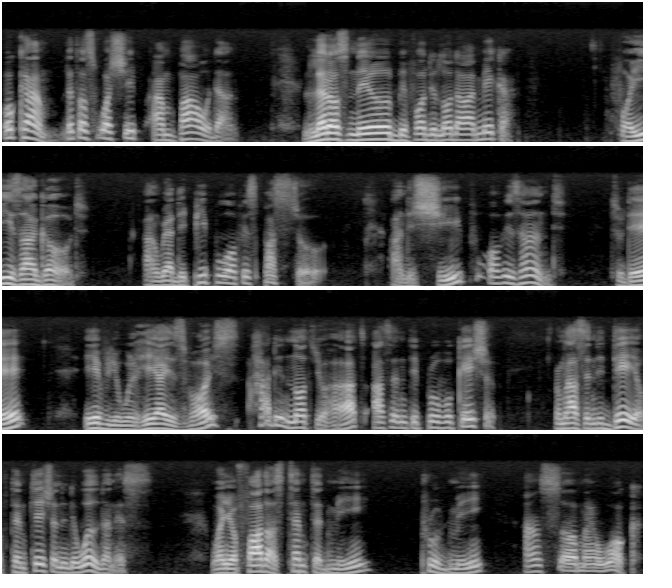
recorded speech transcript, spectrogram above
O come, let us worship and bow down. Let us kneel before the Lord our Maker, for he is our God, and we are the people of his pasture, and the sheep of his hand. Today, if you will hear his voice, harden not your heart as in the provocation, and as in the day of temptation in the wilderness, when your fathers tempted me, proved me, and saw my work.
